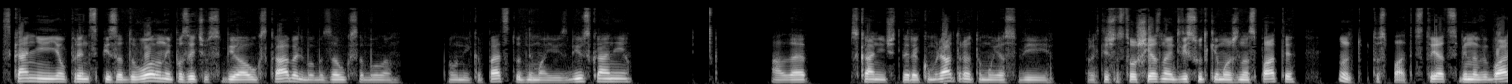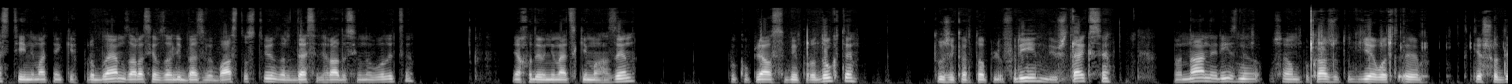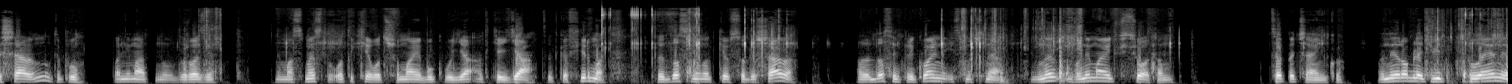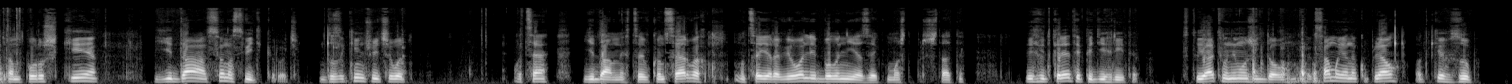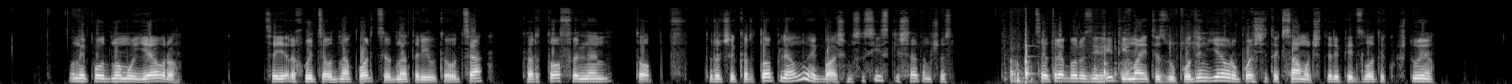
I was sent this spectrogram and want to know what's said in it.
Сканією я, в принципі, задоволений, позичив собі AUX кабель, бо без AUX була повний капець, тут немає USB в сканії. Але сканію 4 акумулятори, тому я собі практично з того, що я знаю, дві сутки можна спати. Ну, тобто спати. Стояти собі на вибасті і не мати ніяких проблем. Зараз я взагалі без вибасту стою, зараз 10 градусів на вулиці. Я ходив в німецький магазин, покупляв собі продукти, дуже картоплю фрі, бюштекси, банани різні. Ще вам покажу, тут є от, е, таке, що дешеве, ну, типу, понімати, ну, в дорозі нема смислу. Отаке, от, що має букву Я, а таке Я. Це така фірма. Це досить воно таке все дешеве, але досить прикольне і смачне. Вони, вони мають все там. Це печенько. Вони роблять від плини, там порошки, їда, все на світі, коротше. До закінчуючи, от, оце їда це в консервах. Оце є равіолі болоньєзи, як ви можете прочитати. Їх відкрити, підігріти. Стоять вони можуть довго. Так само я накупляв таких зуб. Вони по одному євро. Це рахується одна порція, одна тарілка. Оце картофелен топ. Коротше, картопля, ну як бачимо, сосиски, ще там щось. Це треба розігріти і маєте зуб. Один євро, пошті так само 4-5 злотих коштує.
